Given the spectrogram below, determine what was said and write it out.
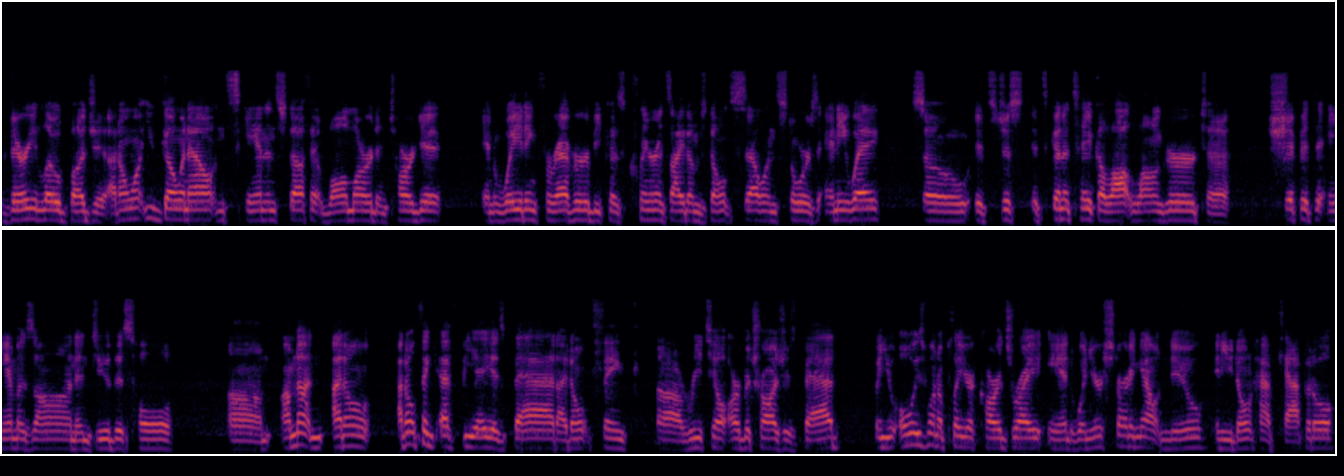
very low budget. I don't want you going out and scanning stuff at Walmart and Target and waiting forever because clearance items don't sell in stores anyway. So it's just it's going to take a lot longer to ship it to Amazon and do this whole. Um, I'm not. I don't. I don't think FBA is bad. I don't think uh, retail arbitrage is bad. But you always want to play your cards right. And when you're starting out new and you don't have capital,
